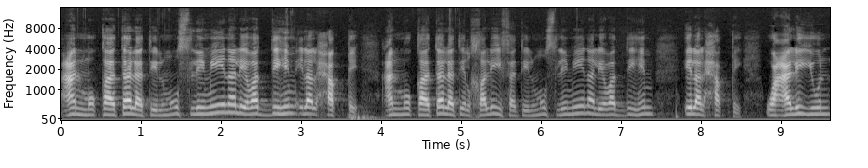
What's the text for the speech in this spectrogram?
عن مقاتلة المسلمين لردهم إلى الحق عن مقاتلة الخليفة المسلمين لردهم إلى الحق. وعلي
